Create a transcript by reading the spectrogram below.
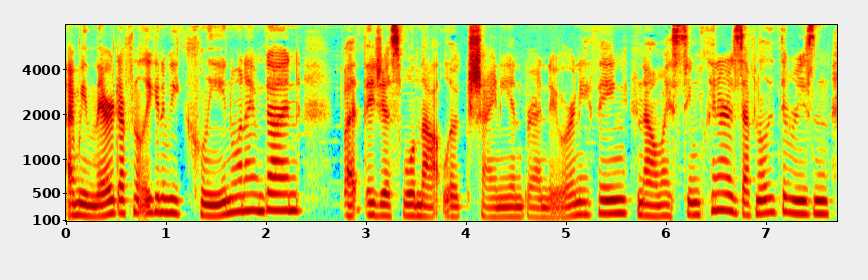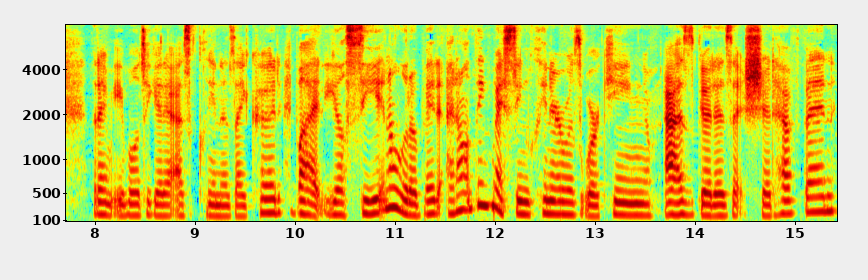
I mean, they're definitely going to be clean when I'm done, but they just will not look shiny and brand new or anything. Now, my steam cleaner is definitely the reason that I'm able to get it as clean as I could, but you'll see in a little bit, I don't think my steam cleaner was working as good as it should have been,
